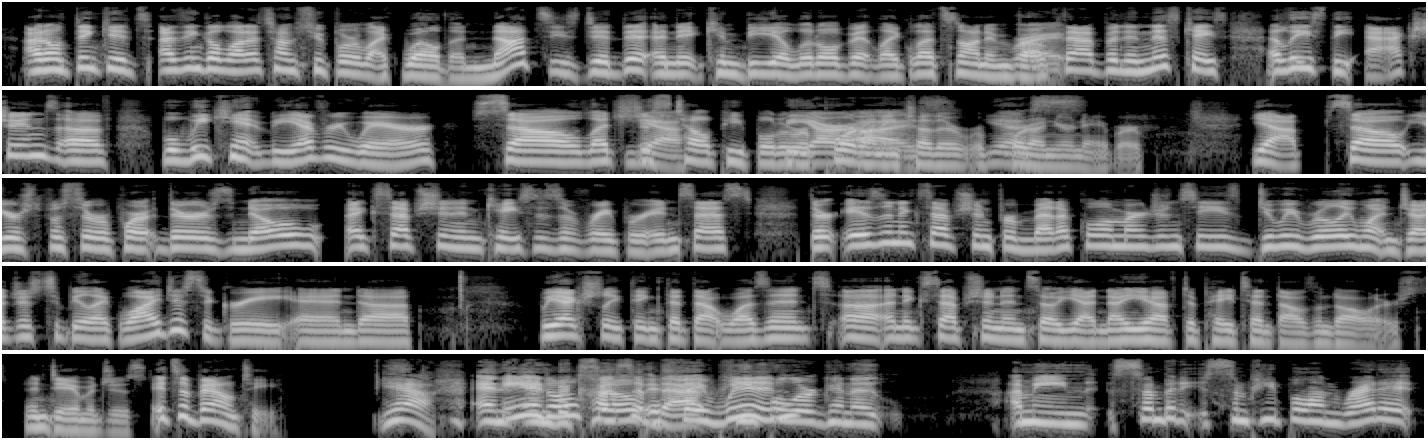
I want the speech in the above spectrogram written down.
I don't think it's, I think a lot of times people are like, well, the Nazis did it. And it can be a little bit like, let's not invoke Right. that. But in this case, at least the actions of, well, we can't be everywhere. So let's just Yeah. tell people to Be report on eyes. each other, report on your neighbor. Yeah. So you're supposed to report. There's no exception in cases of rape or incest. There is an exception for medical emergencies. Do we really want judges to be like, well, I disagree? And, uh, we actually think that that wasn't uh, an exception, and so yeah, now you have to pay ten thousand dollars in damages. It's a bounty. Yeah, and And and, because also, of that, win- people are gonna. I mean, somebody, some people on Reddit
